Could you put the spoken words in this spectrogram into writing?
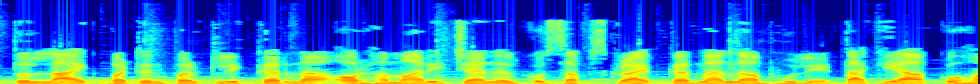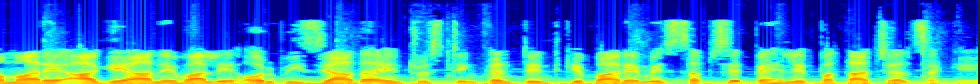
तो लाइक बटन पर क्लिक करना और हमारी चैनल को सब्सक्राइब करना ना भूले, ताकि आपको हमारे आगे आने वाले और भी ज़्यादा इंटरेस्टिंग कंटेंट के बारे में सबसे पहले पता चल सके।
